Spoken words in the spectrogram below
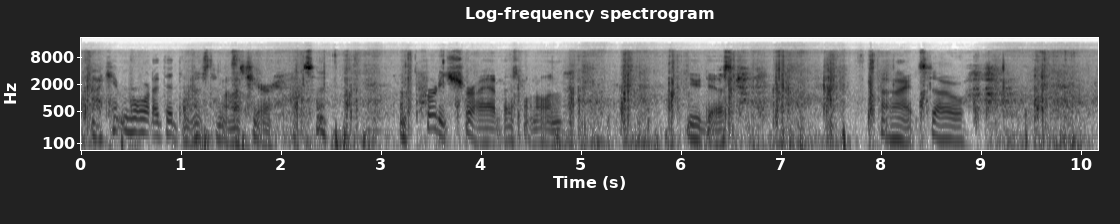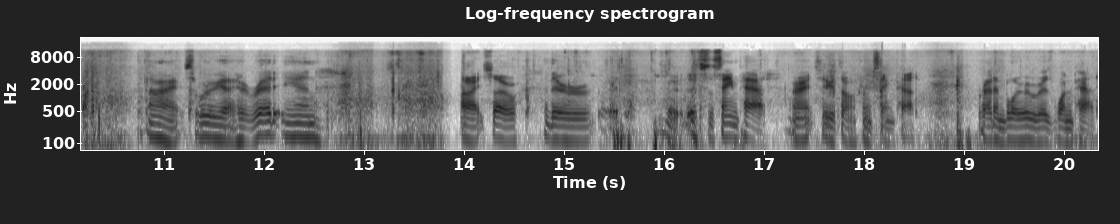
I can't remember what I did the last time I was here. So I'm pretty sure I have this one on UDisc. All right, so all right, so what do we got here? Red and all right, so they're it's the same pad. All right, so you're throwing from the same pad. Red and blue is one pad.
